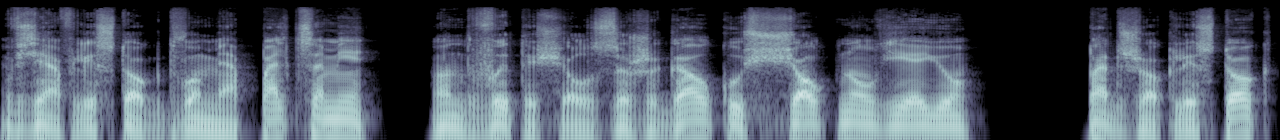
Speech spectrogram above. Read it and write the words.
Взяв листок двумя пальцами, он вытащил зажигалку, щелкнул ею, поджег листок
